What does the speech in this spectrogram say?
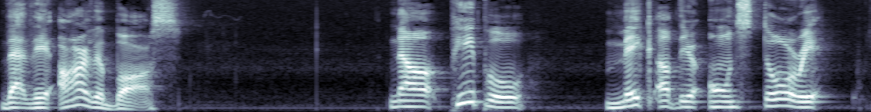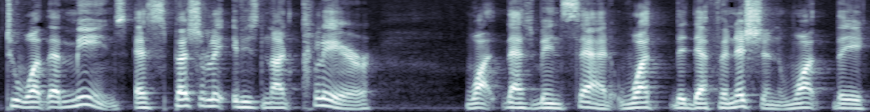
that they are the boss. Now, people make up their own story to what that means, especially if it's not clear what that's been said, what the definition, what the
